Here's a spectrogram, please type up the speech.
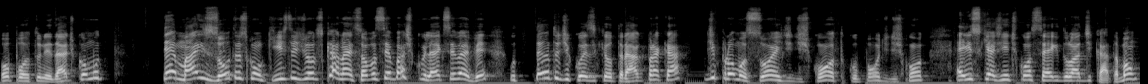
oportunidade, como ter mais outras conquistas de outros canais. Só você vasculhar que você vai ver o tanto de coisa que eu trago para cá, de promoções, de desconto, cupom de desconto. É isso que a gente consegue do lado de cá, tá bom?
